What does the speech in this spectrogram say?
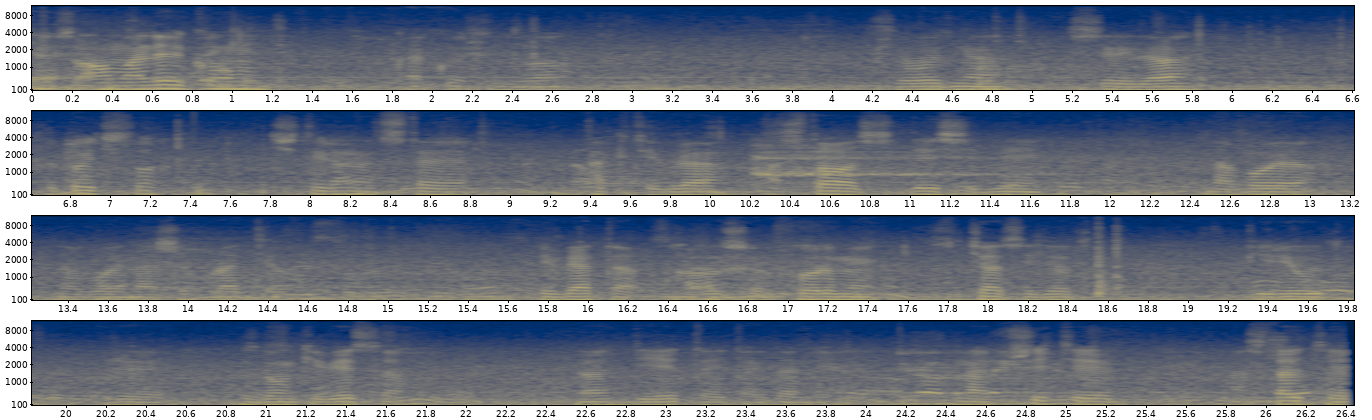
Ассаламу алейкум. Как ваши дела? Сегодня среда. Какое число? 14 октября. Осталось 10 дней до боя, до боя наших братьев. Ребята в хорошей форме. Сейчас идет период уже сгонки веса, да, диета и так далее. Напишите, оставьте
